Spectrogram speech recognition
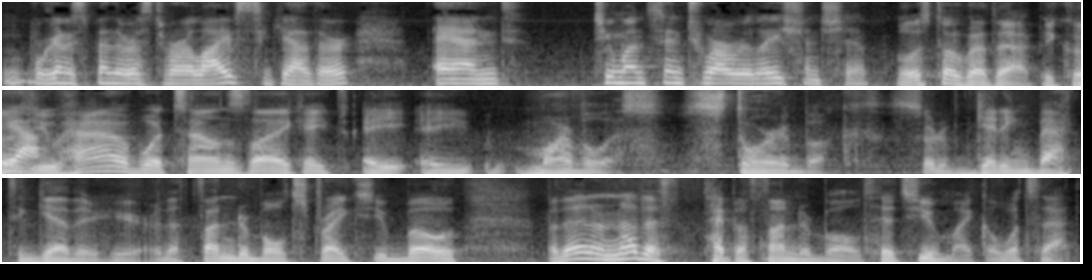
We're going to spend the rest of our lives together. And two months into our relationship. Well, let's talk about that because yeah. you have what sounds like a, a, a, marvelous storybook sort of getting back together here. The thunderbolt strikes you both, but then another type of thunderbolt hits you, Michael. What's that?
